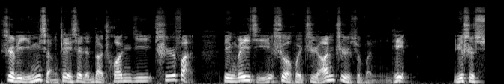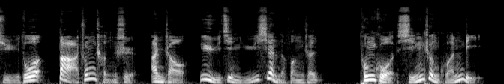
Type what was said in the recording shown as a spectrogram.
势必影响这些人的穿衣吃饭，并危及社会治安秩序稳定。于是，许多大中城市按照愈禁愈限的方针。通过行政管理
